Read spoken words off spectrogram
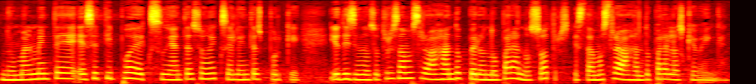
Normalmente ese tipo de estudiantes son excelentes porque ellos dicen, nosotros estamos trabajando, pero no para nosotros, estamos trabajando para los que vengan.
